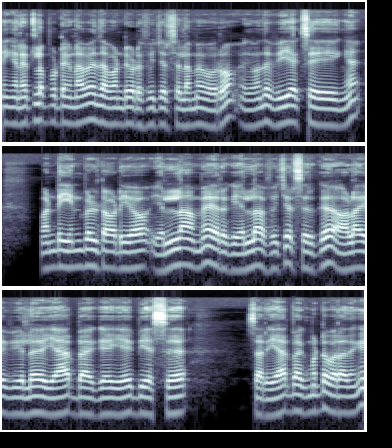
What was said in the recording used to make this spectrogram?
நீங்கள் நெட்டில் போட்டிங்கனாவே இந்த வண்டியோட ஃபீச்சர்ஸ் எல்லாமே வரும். இது வந்து விஎக்ஸ்ஐங்க வண்டி இன்பில்ட் ஆடியோ எல்லாமே இருக்குது எல்லா ஃபீச்சர்ஸ் இருக்குது alloy wheel air bag ABS sorry air bag மட்டும் வராதுங்க.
